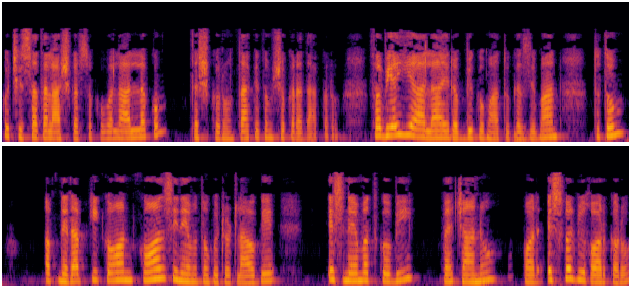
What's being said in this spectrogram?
کچھ حصہ تلاش کر سکو۔ ولا اللہ کم تشکروں تاکہ تم شکر ادا کرو۔ فبی اعلی ربی کو ماتو کا زبان تو تم اپنے رب کی کون کون سی نعمتوں کو ٹوٹلاؤ گے؟ اس نعمت کو بھی پہچانو۔ اور اس پر بھی غور کرو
